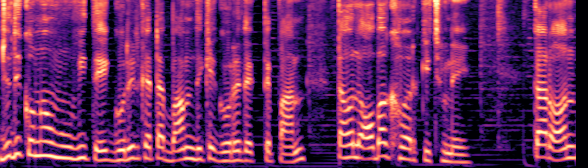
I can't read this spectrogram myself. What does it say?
যদি কোনো মুভিতে ঘড়ির কাটা বাম দিকে ঘুরে দেখতে পান, তাহলে অবাক হওয়ার কিছু নেই। কারণ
